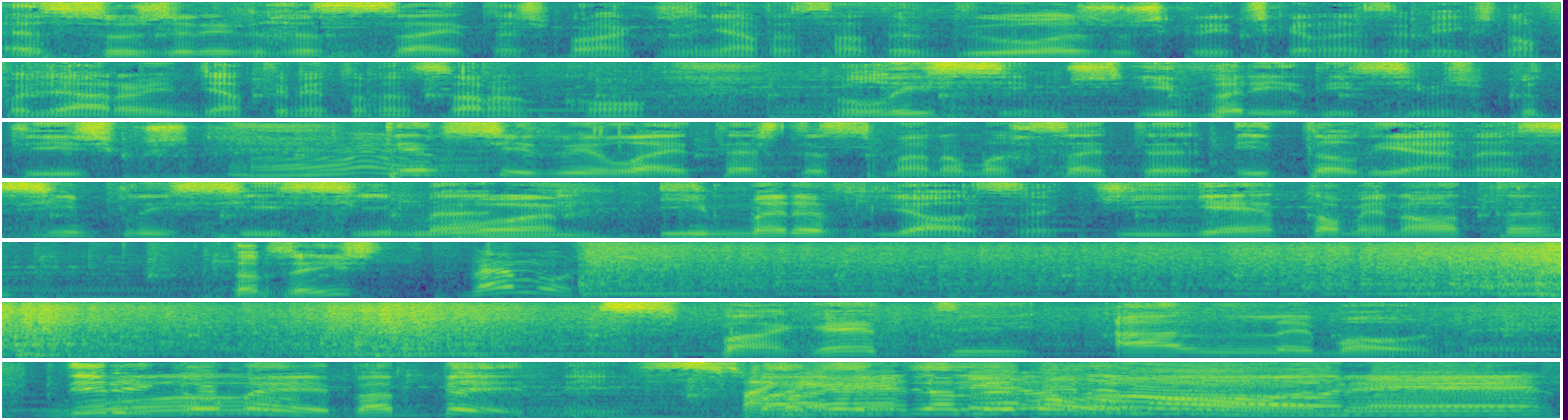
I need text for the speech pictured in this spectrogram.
a sugerir receitas para a cozinha avançada de hoje, os queridos canais amigos não falharam, imediatamente avançaram com belíssimos e variadíssimos petiscos, tendo sido eleita esta semana uma receita italiana simplicíssima Boa. e maravilhosa, que é, tomem nota, estamos a isto? Vamos! Spaghetti al limone. Diri com'è, bambini? Spaghetti al limone.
